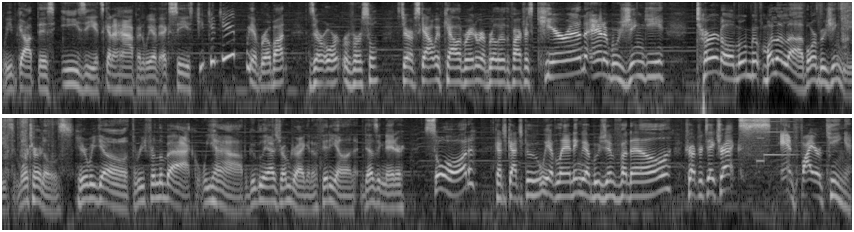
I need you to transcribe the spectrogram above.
We've got this easy. It's going to happen. We have XCs. Cheep, cheep, cheep. We have Robot. Zero. Reversal. Seraph Scout. We have Calibrator. We have Brotherhood of the Firefist. Kieran. And a Bujingi. Turtle, Mulala, more Bujingis, more turtles. Here we go, three from the back. We have Googly Eyes Drum Dragon, Ophidian, Designator, Sword, Kachikachku, we have Landing, we have Bujinfidel, Traptrix Atrax, and Fire King,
